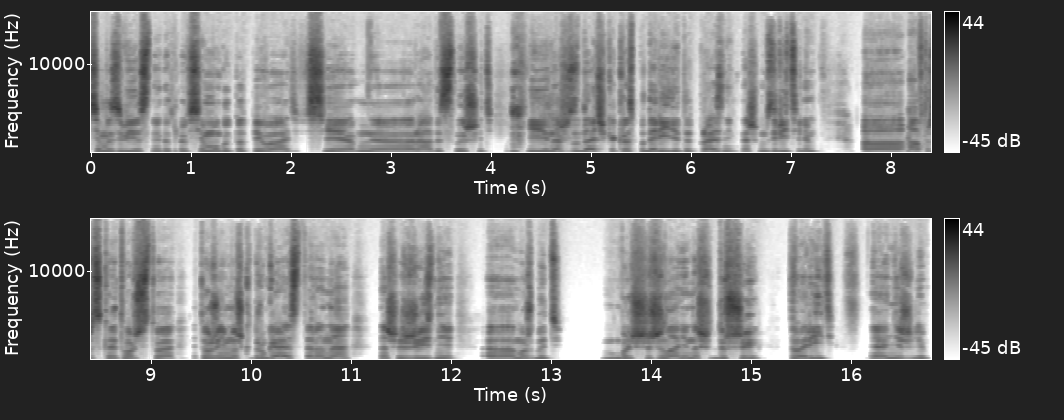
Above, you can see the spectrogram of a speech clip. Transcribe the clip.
всем известны, которые все могут подпевать, все э, рады слышать. И наша задача как раз подарить этот праздник нашим зрителям. А авторское творчество – это уже немножко другая сторона нашей жизни, э, может быть, больше желание нашей души творить, э, нежели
